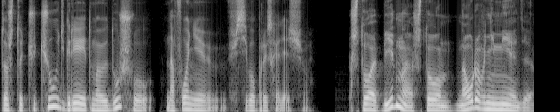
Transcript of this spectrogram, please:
то, что чуть-чуть греет мою душу на фоне всего происходящего. Что обидно, что на уровне медиа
